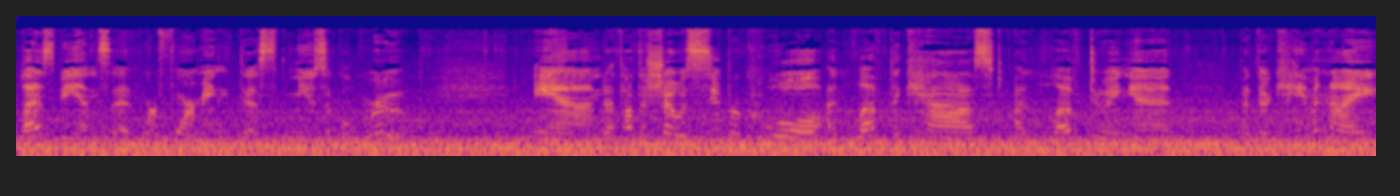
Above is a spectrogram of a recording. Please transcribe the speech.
lesbians that were forming this musical group and I thought the show was super cool. I loved the cast. I loved doing it. But there came a night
